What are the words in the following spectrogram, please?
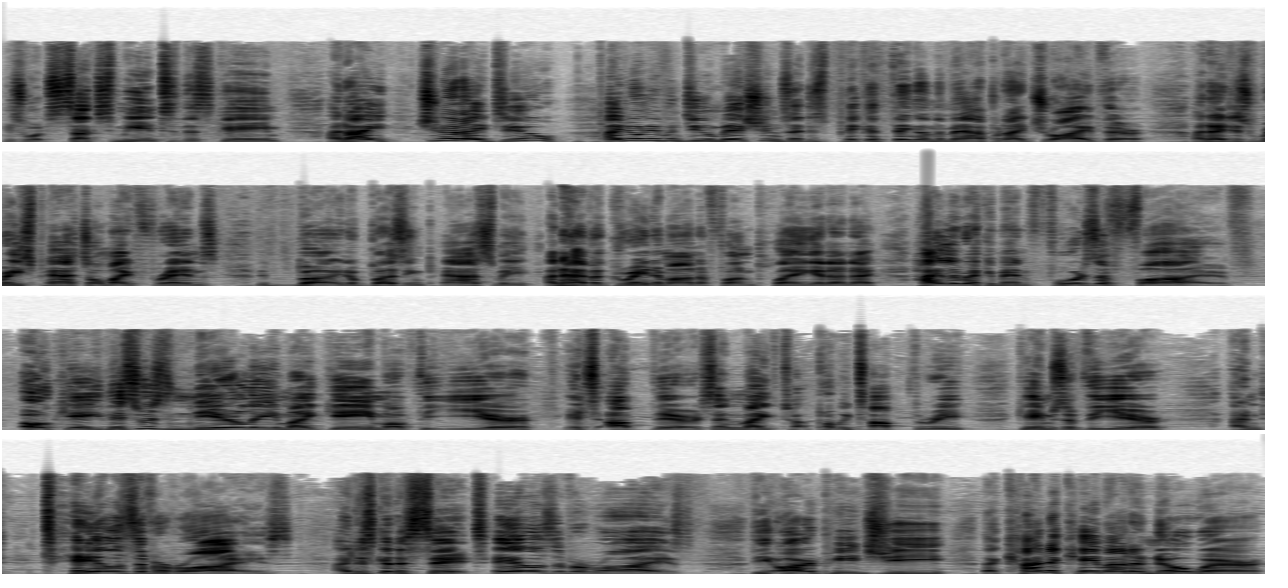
is what sucks me into this game. And I, do you know what I do? I don't even do missions. I just pick a thing on the map and I drive there. And I just race past all my friends, you know, buzzing past me. And I have a great amount of fun playing it. And I highly recommend Forza 5. Okay, this was nearly my game of the year. It's up there. It's in my top, probably top three games of the year. And Tales of Arise I'm just gonna say it. Tales of Arise, the RPG that kind of came out of nowhere.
